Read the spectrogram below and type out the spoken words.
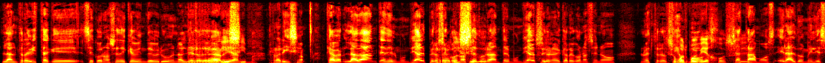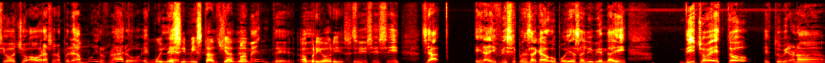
La entrevista que se conoce de Kevin De Bruyne al diario de Guardian, Rarísima. Que a ver, la da antes del Mundial, pero se conoce durante el Mundial, pero Sí. en el que reconoce no nuestro Somos tiempo. muy viejos, Ya sí. estamos, era el 2018, ahora se nos pero era muy raro. es Muy pesimista ya de- a Eh, priori, sí. Sí, sí, sí. O sea, era difícil pensar que algo podía salir bien de ahí. Dicho esto, estuvieron a,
